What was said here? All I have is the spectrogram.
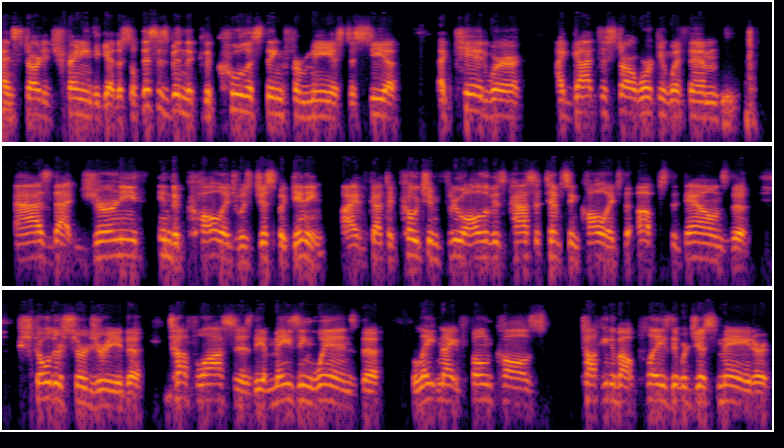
and started training together. So this has been the, the coolest thing for me is to see a, a kid where I got to start working with him as that journey into college was just beginning. I've got to coach him through all of his past attempts in college, the ups, the downs, the shoulder surgery, the tough losses, the amazing wins, the late night phone calls talking about plays that were just made or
